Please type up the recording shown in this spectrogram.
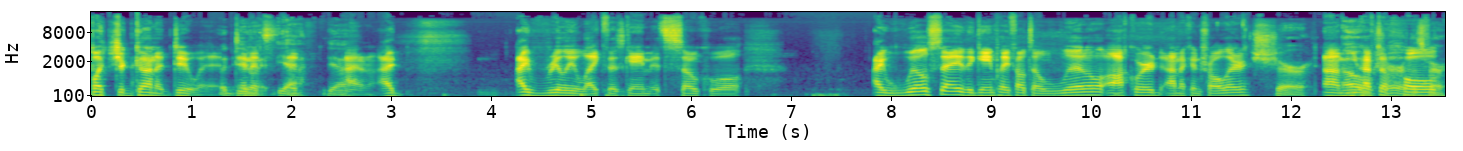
but you're gonna do it. Do and it. it's Yeah, yeah. i don't know. I i really like this game. It's so cool I will say the gameplay felt a little awkward on a controller. Sure. Um, Oh, you have to sure, hold.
